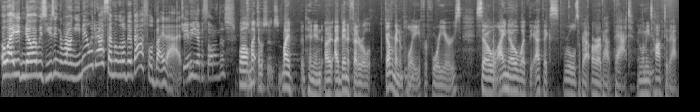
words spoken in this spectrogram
"Oh, I didn't know I was using the wrong email address." I'm a little bit baffled by that. Jamie, you have a thought on this? Well, my, my opinion. I, I've been a federal government mm-hmm. employee for four years, so I know what the ethics rules about, are about that. And let me talk to that.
